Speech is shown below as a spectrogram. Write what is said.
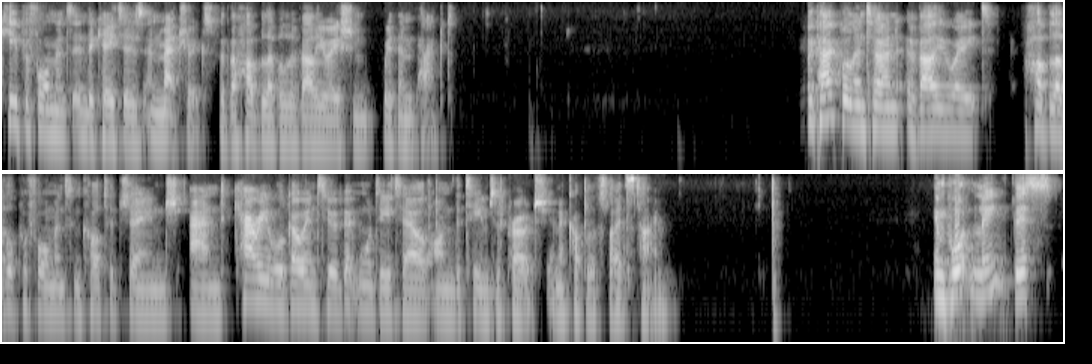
key performance indicators and metrics for the hub level evaluation with impact. Impact will in turn evaluate hub level performance and culture change, and Carrie will go into a bit more detail on the team's approach in a couple of slides' time. Importantly, this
